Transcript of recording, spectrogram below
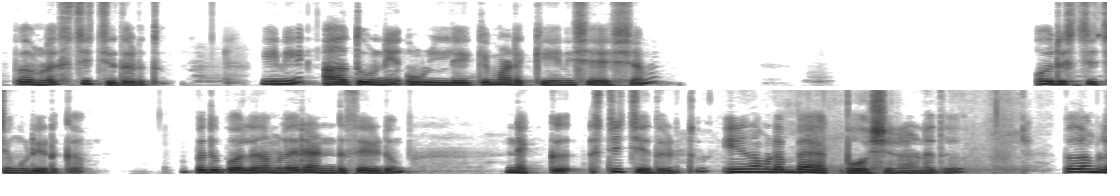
അപ്പോൾ നമ്മൾ സ്റ്റിച്ച് ചെയ്തെടുത്തു. ഇനി ആ തുണി ഉള്ളിലേക്ക് മടക്കിയതിന് ശേഷം ഒരു സ്റ്റിച്ചും കൂടി എടുക്കാം. അപ്പോൾ ഇതുപോലെ നമ്മൾ രണ്ട് സൈഡും നെക്ക് സ്റ്റിച്ച് ചെയ്തെടുത്തു. ഇനി നമ്മുടെ ബാക്ക് പോർഷനാണിത് അപ്പോൾ നമ്മൾ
